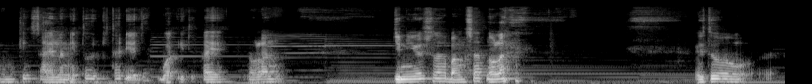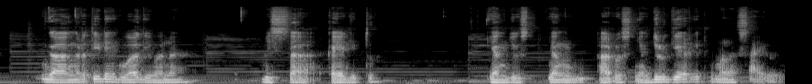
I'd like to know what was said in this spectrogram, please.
mungkin silent itu kita diajak buat itu kayak Nolan. Genius lah bangsat Nolan itu nggak ngerti deh gue gimana bisa kayak gitu. Yang just yang harusnya julger gitu malah silent.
